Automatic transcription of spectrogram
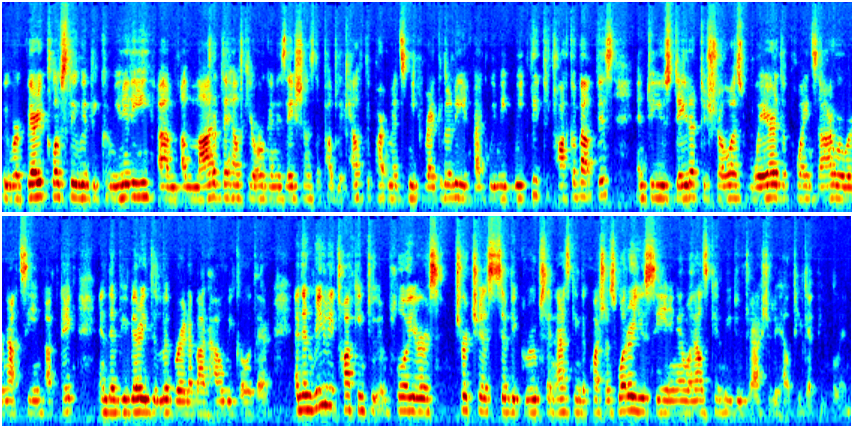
We work very closely with the community. Um, a lot of the healthcare organizations, the public health departments meet regularly. In fact, we meet weekly to talk about this and to use data to show us where the points are where we're not seeing uptake and then be very deliberate about how we go there. And then really talking to employers, churches, civic groups, and asking the questions what are you seeing and what else can we do to actually help you get people in?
